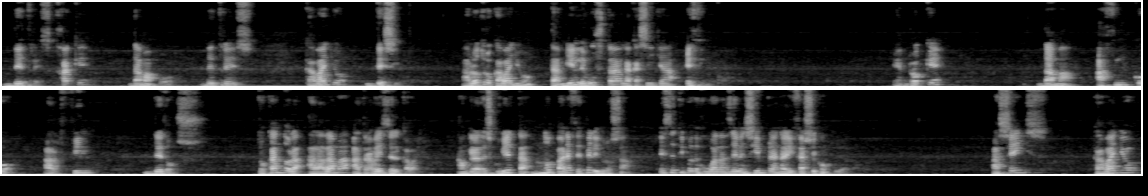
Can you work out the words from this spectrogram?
D3. Jaque. Dama por D3. Caballo D7. Al otro caballo también le gusta la casilla E5. Enroque. Dama A5. Alfil D2. Tocando a la dama a través del caballo. Aunque la descubierta no parece peligrosa, este tipo de jugadas deben siempre analizarse con cuidado. A6, caballo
